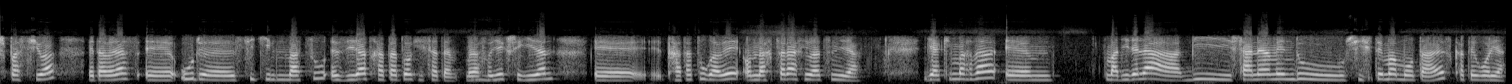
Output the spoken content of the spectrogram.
espazioa, eta beraz, e, ur e, zikin batzu ez dira tratatuak izaten. Beraz, mm. horiek segidan, e, tratatu gabe ondartzara ahibatzen dira. Jakin behar da, e, badirela bi saneamendu sistema mota, ez, kategoria.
